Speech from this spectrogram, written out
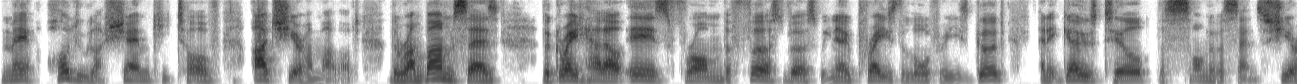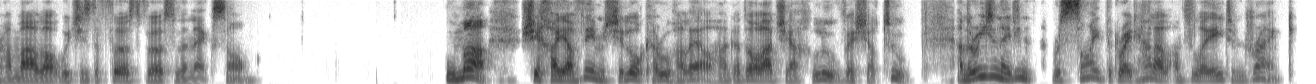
Me Hodu Lashem Kitov Ad Shir Hamalot. The Rambam says The great Hallel is from the first verse we know, praise the Lord for he's good, and it goes till the Song of Ascents, Shir Hamalot, which is the first verse of the next psalm. Uma shechayavim shelo karu halel hagadol ad sheachlu. And the reason they didn't recite the great Hallel until they ate and drank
